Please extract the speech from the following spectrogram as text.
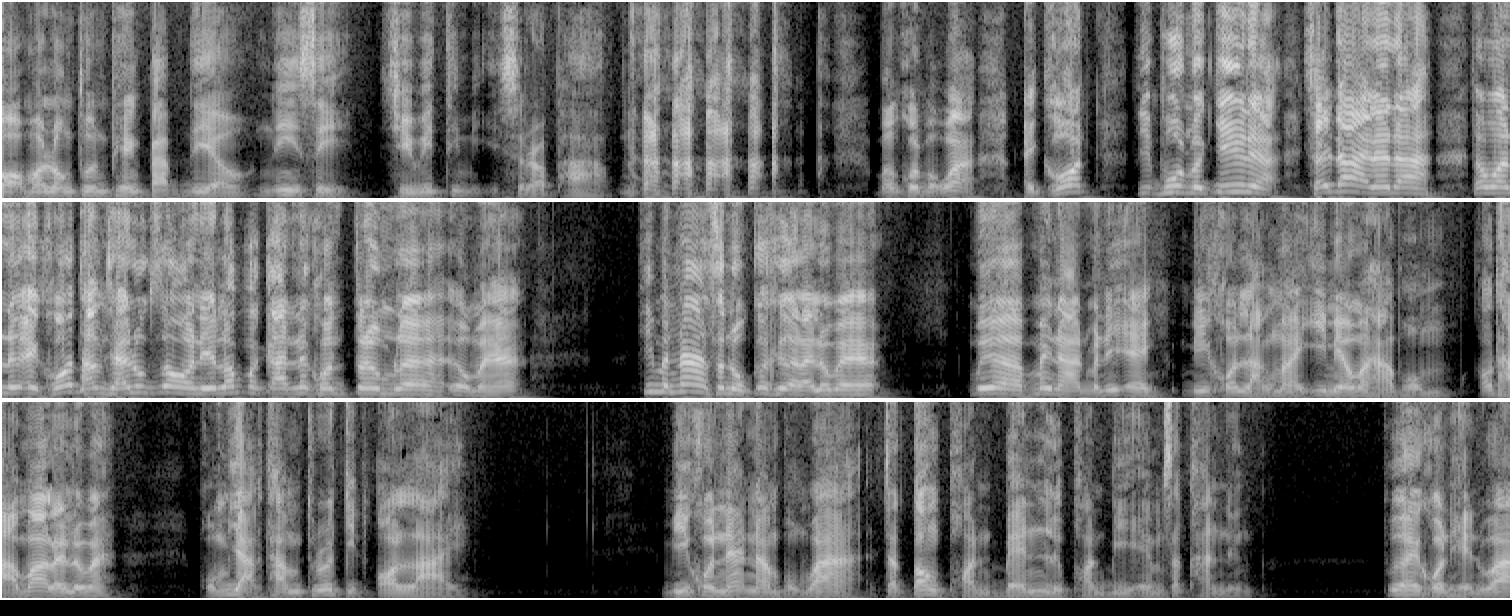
ออกมาลงทุนเพียงแป๊บเดียวนี่สิ ชีวิตที่มีอิสรภาพ บางคนบอกว่า ไอ้โค้ดที่พูดเมื่อกี้เนี่ย ใช้ได้เลยนะถ้าวันหนึ่งไอ้โค้ดทำใช้ลูกโซ่นี่รับประกันนะคนตรึมเลยถูกไหมฮะ ที่มันน่าสนุกก็คืออะไรรู้ไหมฮะเมื่อไม่นานมานี้เอง มีคนหลังมาอีเมลมาหาผม เขาถามว่าอะไรรู้ไหมผมอยากทำธุรกิจออนไลน์ มีคนแนะนำผมว่าจะต้องผ่อนเบนซ์หรือผ่อน BM สักคันหนึ่งเพื่อให้คนเห็นว่า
